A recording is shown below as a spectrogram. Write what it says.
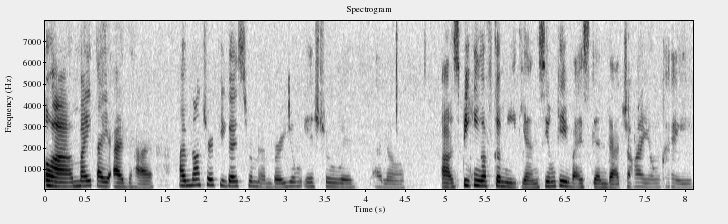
ha, may tie-add ha. I'm not sure if you guys remember yung issue with, ano, uh, speaking of comedians, yung kay Vice Ganda, tsaka yung kay,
